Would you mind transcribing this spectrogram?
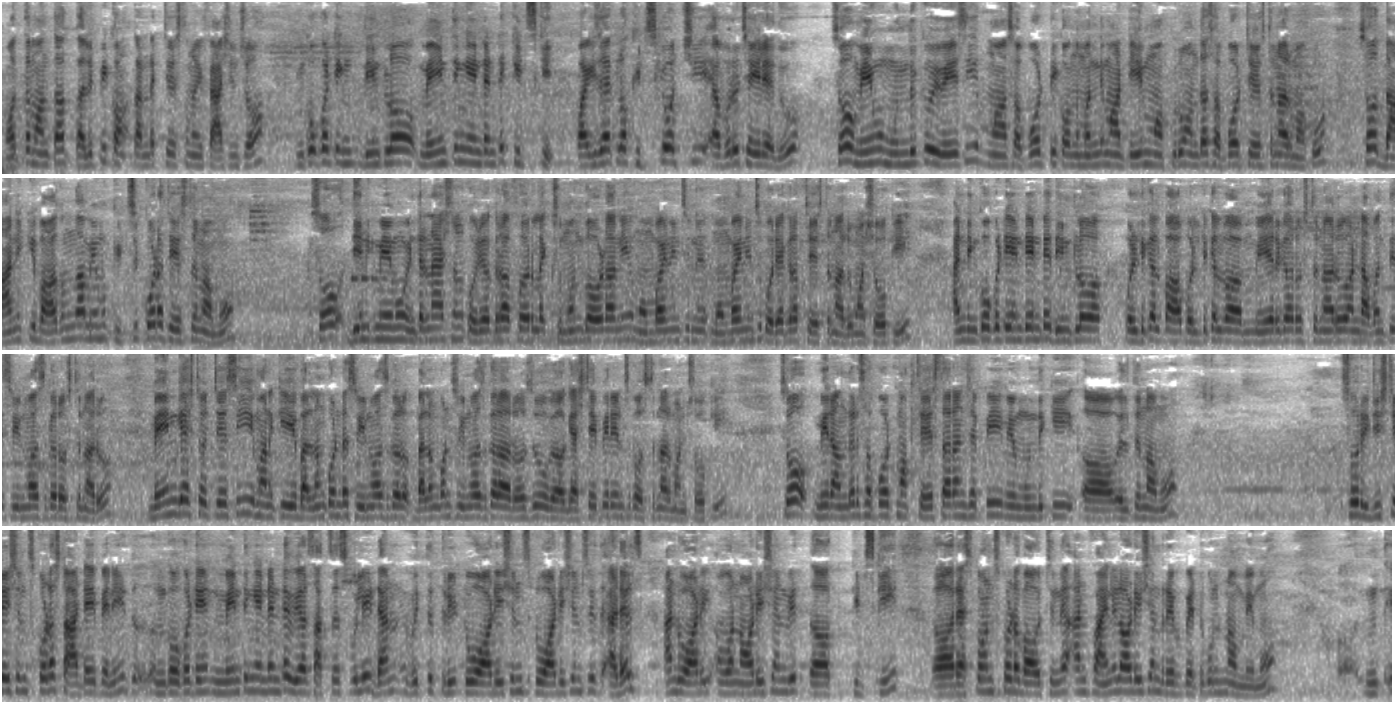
మొత్తం అంతా కలిపి కండక్ట్ చేస్తున్నాం ఈ ఫ్యాషన్ షో ఇంకొకటి దీంట్లో మెయిన్ థింగ్ ఏంటంటే కిడ్స్కి వైజాగ్లో కిడ్స్కి వచ్చి ఎవరు చేయలేదు. సో మేము ముందుకు వేసి మా సపోర్ట్ కొంతమంది మా టీం మా క్రూ అంతా సపోర్ట్ చేస్తున్నారు మాకు. సో దానికి భాగంగా మేము కిడ్స్కి కూడా చేస్తున్నాము. సో దీనికి మేము international choreographer like Suman Gowdani Mumbai నుంచి ముంబై నుంచి కొరియోగ్రాఫ్ చేస్తున్నారు మా షోకి. అండ్ ఇంకొకటి ఏంటి అంటే దీంట్లో పొలిటికల్ పొలిటికల్ మేయర్ గారు వస్తున్నారు అండ్ అవంతి శ్రీనివాస్ గారు వస్తున్నారు. మెయిన్ గెస్ట్ వచ్చేసి మనకి బెల్లంకొండ శ్రీనివాస్ గారు బెల్లంకొండ శ్రీనివాస్ గారు ఆ రోజు గెస్ట్ ఎపీరియన్స్గా వస్తున్నారు మన షోకి. సో మీరు అందరి సపోర్ట్ మాకు చేస్తారని చెప్పి మేము ముందుకి వెళ్తున్నాము. సో రిజిస్ట్రేషన్స్ కూడా స్టార్ట్ అయిపోయినాయి. ఇంకొకటి మెయిన్ థింగ్ ఏంటంటే we are successfully done with three two auditions two auditions with adults and one audition with కిడ్స్కి రెస్పాన్స్ కూడా బాగా వచ్చింది. అండ్ ఫైనల్ ఆడిషన్ రేపు పెట్టుకుంటున్నాం మేము.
